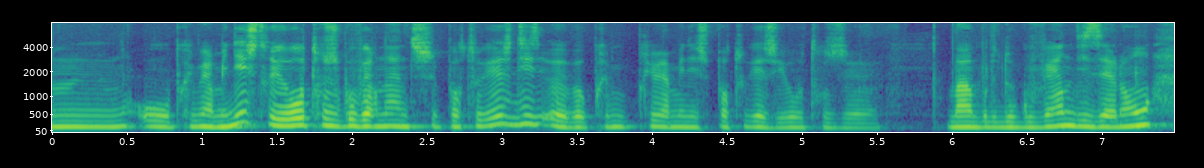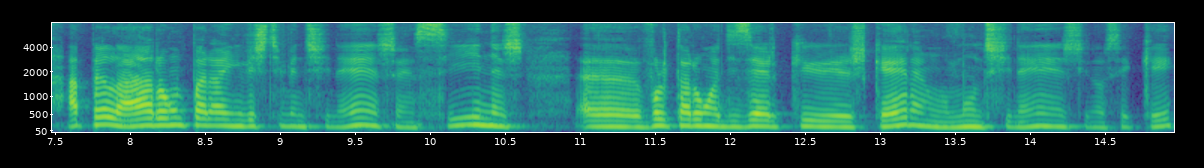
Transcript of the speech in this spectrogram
um, o primeiro-ministro e outros governantes portugueses, o primeiro-ministro português e outros membros do governo disseram, apelaram para investimento chinês em Sinas, uh, voltaram a dizer que querem um mundo chinês e não sei o quê.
